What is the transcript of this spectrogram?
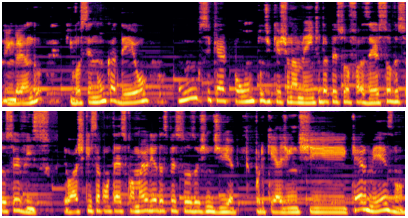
Lembrando que você nunca deu um sequer ponto de questionamento da pessoa fazer sobre o seu serviço. Eu acho que isso acontece com a maioria das pessoas hoje em dia, porque a gente quer mesmo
